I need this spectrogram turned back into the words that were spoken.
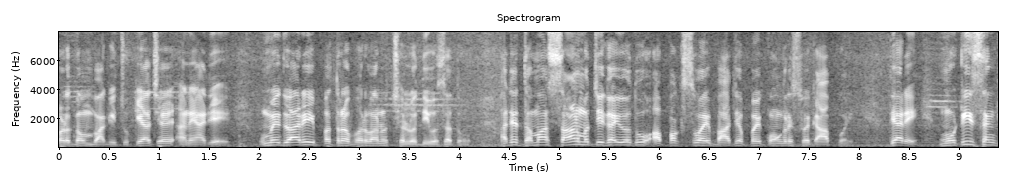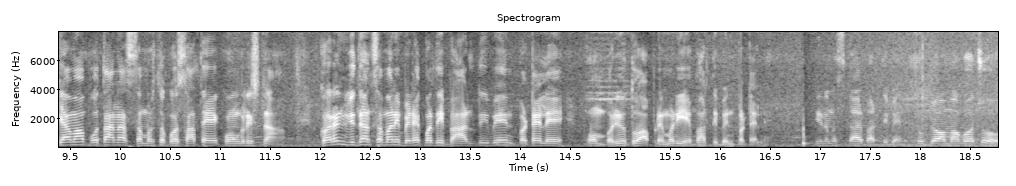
પડઘમ વાગી ચૂક્યા છે અને આજે ઉમેદવારી પત્ર ભરવાનો છેલ્લો દિવસ હતો. આજે ધમાસાણ મચી ગયું હતું, અપક્ષ હોય, ભાજપ હોય, કોંગ્રેસ હોય કે આપ હોય. ત્યારે મોટી સંખ્યામાં પોતાના સમર્થકો સાથે કોંગ્રેસના કરંજ વિધાનસભાની બેઠક પરથી ભારતીબેન પટેલે ફોર્મ ભર્યું હતું. આપણે મળીએ ભારતીબેન પટેલે. જી, નમસ્કાર ભારતીબેન. શું કહેવા માંગો છો?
